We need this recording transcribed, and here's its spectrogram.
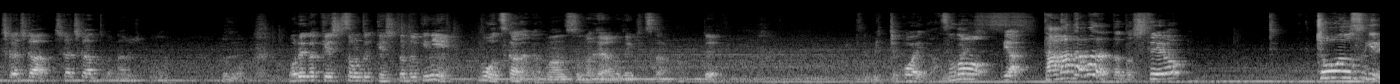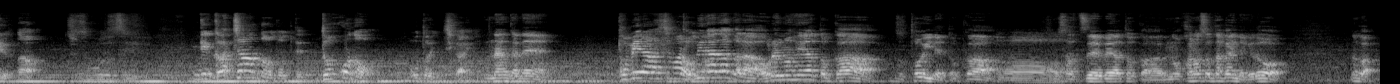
チカチカチカチカとかなるじゃん。でも俺が消しその時消した時にもうつかなくなるマンスの部屋の電気つかなくてめっちゃ怖いな。そのいやたまたまだったとしてよ。ちょうどすぎるよな。ちょうどすぎる。でガチャンの音ってどこの音に近いの？なんかね扉が閉まる音。扉だから俺の部屋とかトイレとかあ撮影部屋とかの可能性は高いんだけどなんか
